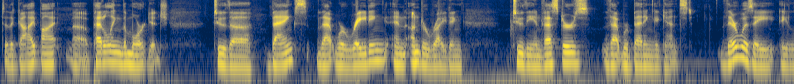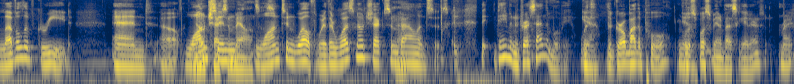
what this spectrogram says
to the guy buy, uh, peddling the mortgage to the banks that were rating and underwriting to the investors that were betting against. There was a, a level of greed and uh, wanton, checks and wanton wealth where there was no checks and balances. And they, they even address that in the movie with Yeah. the girl by the pool who Yeah. was supposed to be an investigator, Right.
